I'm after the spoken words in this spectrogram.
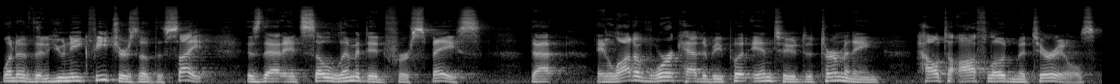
One of the unique features of the site is that it's so limited for space that a lot of work had to be put into determining how to offload materials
